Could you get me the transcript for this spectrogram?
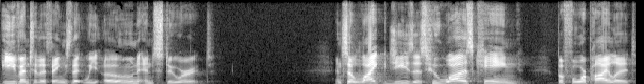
even to the things that we own and steward. And so, like Jesus, who was king before Pilate,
